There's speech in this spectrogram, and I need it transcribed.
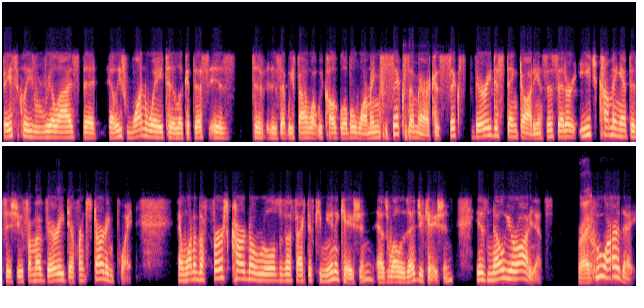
basically realized that at least one way to look at this is to, is that we found what we call global warming six Americas, six very distinct audiences that are each coming at this issue from a very different starting point. And one of the first cardinal rules of effective communication, as well as education, is know your audience. Right. Who are they?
